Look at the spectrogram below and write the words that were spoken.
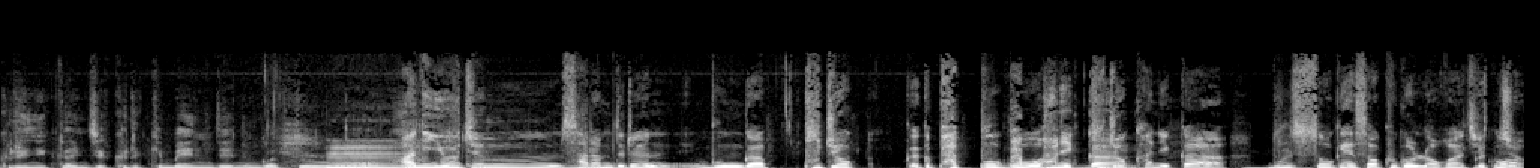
그러니까 이제 그렇게 만드는 것도 음. 아니 아주- 요즘 사람들은 뭔가 부족 그러니까 바쁘고 바쁘니까. 부족하니까 물 속에서 그걸 넣어가지고 그쵸.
